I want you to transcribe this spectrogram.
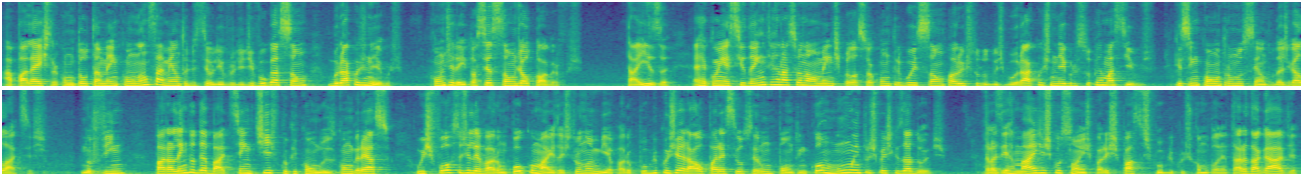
A palestra contou também com o lançamento de seu livro de divulgação Buracos Negros, com direito à sessão de autógrafos. Thaisa é reconhecida internacionalmente pela sua contribuição para o estudo dos buracos negros supermassivos, que se encontram no centro das galáxias. No fim, para além do debate científico que conduz o Congresso, o esforço de levar um pouco mais da astronomia para o público geral pareceu ser um ponto em comum entre os pesquisadores. Trazer mais discussões para espaços públicos como o Planetário da Gávea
